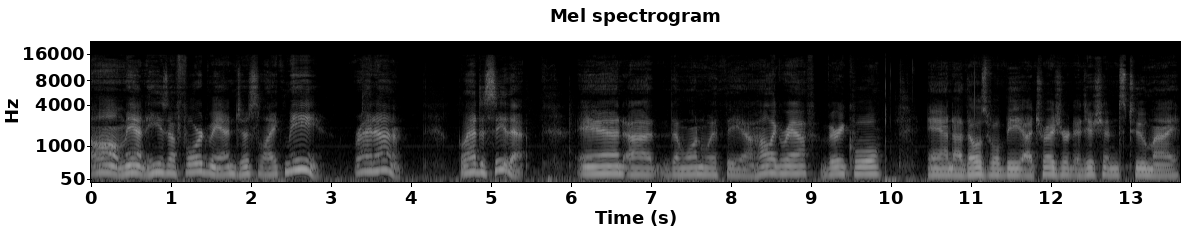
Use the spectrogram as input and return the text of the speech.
Oh man, he's a Ford man just like me. Right on. Glad to see that. And uh, the one with the uh, holograph, very cool. And uh, those will be uh, treasured additions to my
